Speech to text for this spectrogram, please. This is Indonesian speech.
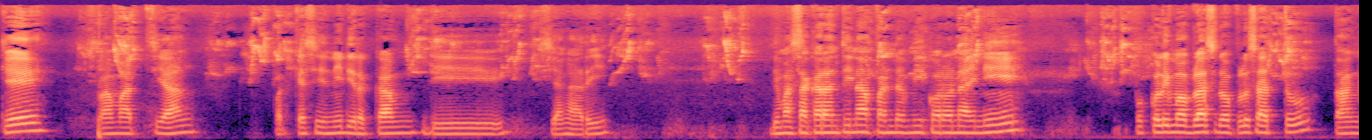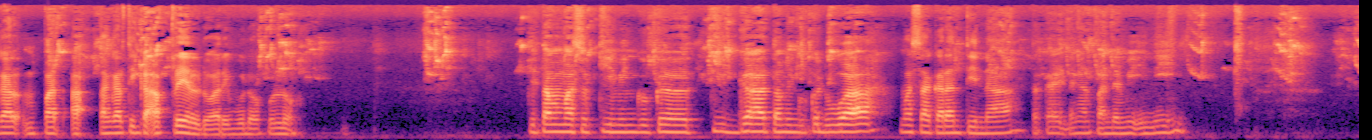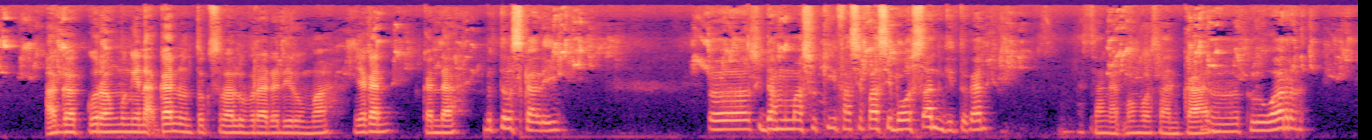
Oke, selamat siang. Podcast ini direkam di siang hari. Di masa karantina pandemi corona ini pukul 15.21 tanggal 4 A- tanggal 3 April 2020. Kita memasuki minggu ketiga atau minggu kedua masa karantina terkait dengan pandemi ini agak kurang mengenakkan untuk selalu berada di rumah, ya kan, Kanda? Betul sekali. Eh, sudah memasuki fase-fase bosan gitu kan. Sangat membosankan. Eh, keluar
